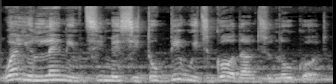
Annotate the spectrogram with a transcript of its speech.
where you learn intimacy to be with God and to know God?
